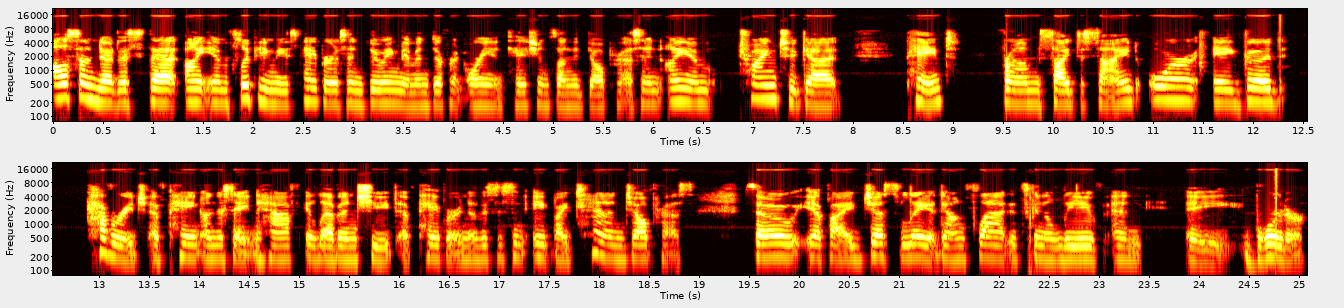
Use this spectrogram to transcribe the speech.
also notice that I am flipping these papers and doing them in different orientations on the gel press and I am trying to get paint from side to side or a good coverage of paint on this 8.5 11 sheet of paper. Now this is an 8 by 10 gel press. So if I just lay it down flat, it's going to leave an, a border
